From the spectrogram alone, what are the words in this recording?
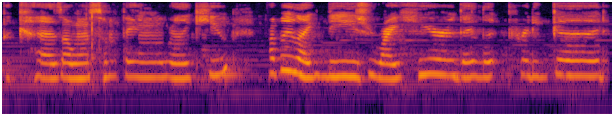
because I want something really cute. Probably like these right here. They look pretty good.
